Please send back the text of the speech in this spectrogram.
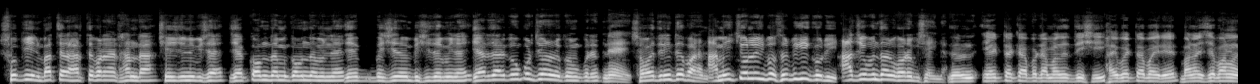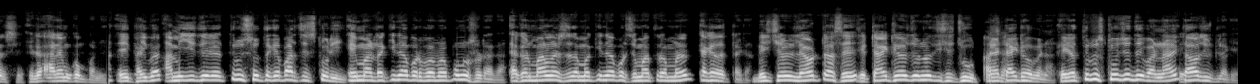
শৌখিন, বাচ্চারা হাঁটতে পারে না ঠান্ডা। সেই জন্য বিষয় যে কম দামি কম দামি নেয় যে বেশি দামি বেশি দামি নেয় যার যার উপর জন্য এরকম করে নেয়। সবাই নিতে পারেন আমি চল্লিশ বছর বিক্রি করি পর্যন্ত আমি ঘরে বিছাই না। ধরুন একটা কাপড় আমাদের দেশি ফাইবারটা বাংলাদেশে এটা আর এম কোম্পানি এই ফাইবার আমি যদি তুরস্ক থেকে পারচেস করি এই মালটা কিনা পড়ব আমার পনেরোশো টাকা। এখন বাংলাদেশে আমার কিনা পড়ছে মাত্র আমার এক হাজার টাকা। বেশি লেয়ারটা আছে যে টাইট হওয়ার জন্য দিছে জুট। টাইট হবে না। এটা তুরস্ক যদি বানায় তাও জুট লাগে।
